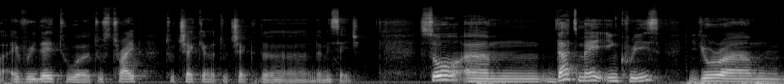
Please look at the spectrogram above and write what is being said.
uh, every day to uh, to Stripe to check uh, to check the the message. So um, that may increase your um,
